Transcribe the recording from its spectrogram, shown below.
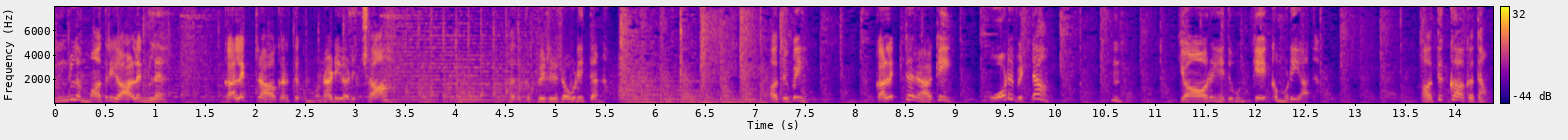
உங்களை மாதிரி ஆளுங்கள கலெக்டர் ஆகிறதுக்கு முன்னாடி அடிச்சா அதுக்கு பேரு ரவுடித்தனம். அதுவே கலெக்டர் ஆகி ஓட விட்டா யாரும் எதுவும் கேட்க முடியாது. அதுக்காக தான்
